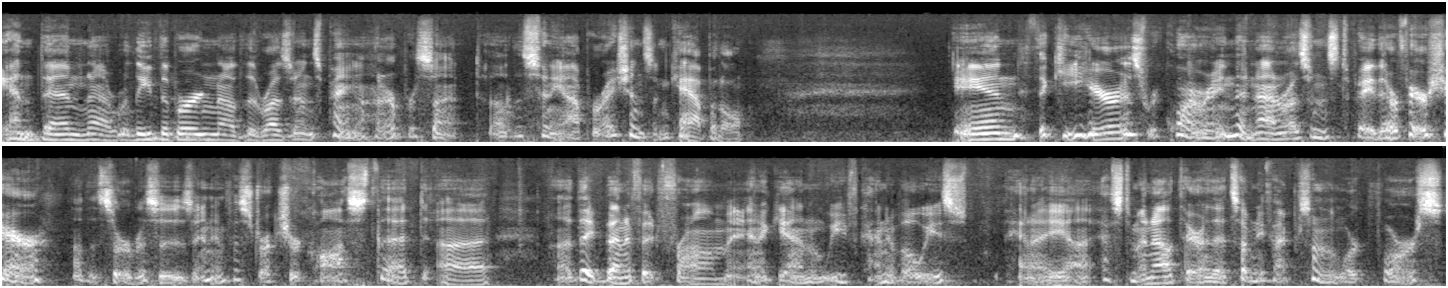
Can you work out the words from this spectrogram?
And then uh, relieve the burden of the residents paying 100% of the city operations and capital. And the key here is requiring the non-residents to pay their fair share of the services and infrastructure costs that uh, uh, they benefit from. And again, we've kind of always had a uh, estimate out there that 75% of the workforce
